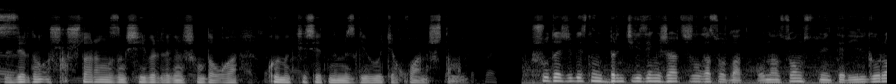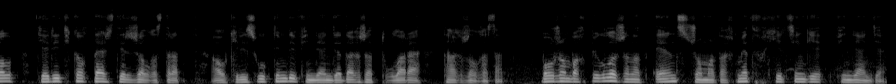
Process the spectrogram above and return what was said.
сіздердің ұшқыштарыңыздың шеберлігін шыңдауға көмектесетінімізге өте қуаныштымын. Ұшу тәжірибесінің бірінші кезеңі жарты жылға созылады. Онан соң студенттер елге оралып теоретикалық дәрістерді жалғастырады. Ал келесі көктемде финляндиядағы жаттығулары тағы жалғасады. Бауыржан бақытбекұлы жанат эрнст жомарт ахметов хельсинки финляндия.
